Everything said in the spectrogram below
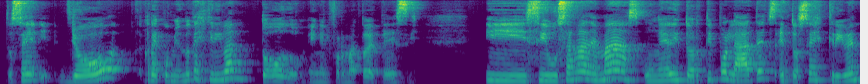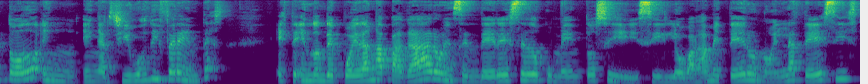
Entonces, yo recomiendo que escriban todo en el formato de tesis. Y si usan además un editor tipo látex, entonces escriben todo en, archivos diferentes, este, en donde puedan apagar o encender ese documento si, si lo van a meter o no en la tesis.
